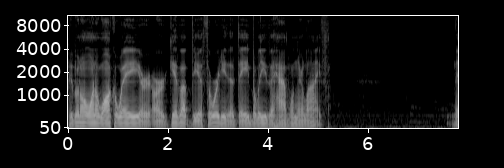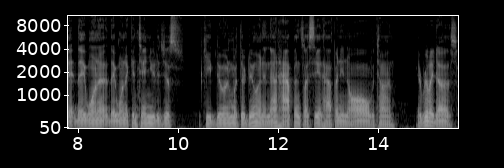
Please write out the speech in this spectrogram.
People don't want to walk away or, or give up the authority that they believe they have on their life. They, they want to they want to continue to just keep doing what they're doing, and that happens. I see it happening all the time. It really does.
